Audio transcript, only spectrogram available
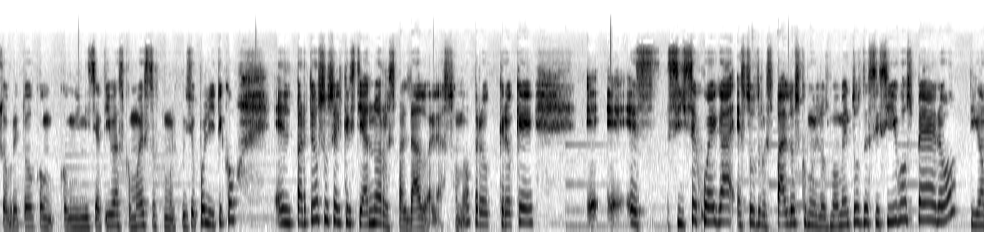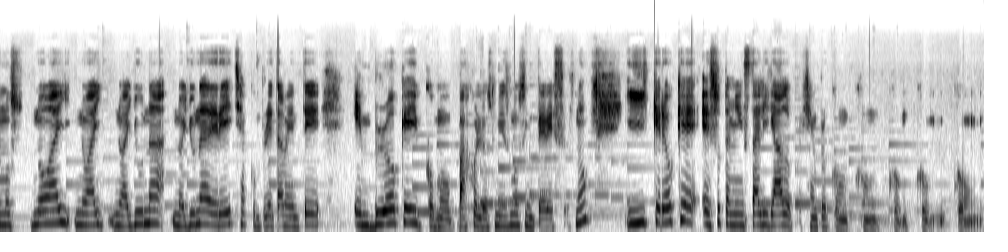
sobre todo con, iniciativas como estas, como el juicio político, el Partido Social Cristiano ha respaldado a Lazo, ¿no? Pero creo que eh, eh, es, sí se juega estos respaldos como en los momentos decisivos, pero digamos, no hay, no hay, no hay, una, no hay una derecha completamente en bloque y como bajo los mismos intereses, ¿no? Y creo que eso también está ligado, por ejemplo, con, con, con con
